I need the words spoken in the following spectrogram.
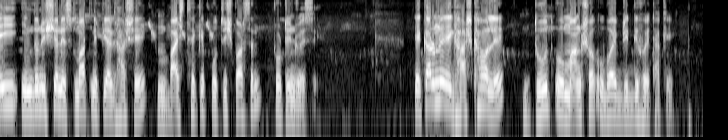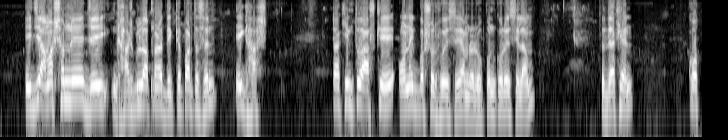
এই ইন্দোনেশিয়ান স্মার্ট নেপিয়ার ঘাসে বাইশ থেকে পঁচিশ পার্সেন্ট প্রোটিন রয়েছে। এ কারণে এই ঘাস খাওয়ালে দুধ ও মাংস উভয় বৃদ্ধি হয়ে থাকে। এই যে আমার সামনে যেই ঘাসগুলো আপনারা দেখতে পারতেছেন, এই ঘাসটা কিন্তু আজকে অনেক বছর হয়েছে, আমরা রোপণ করেছিলাম। তো দেখেন কত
